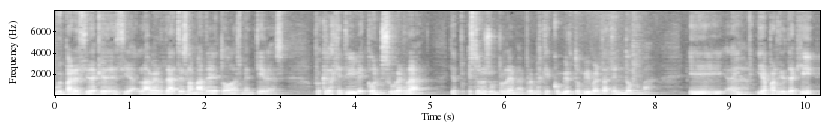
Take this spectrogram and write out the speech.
muy parecida que decía, la verdad es la madre de todas las mentiras, porque la gente vive con su verdad. esto no es un problema, el problema es que convierto mi verdad en dogma. Y, ah. y, a partir de aquí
